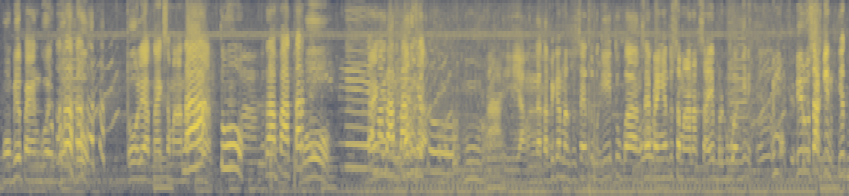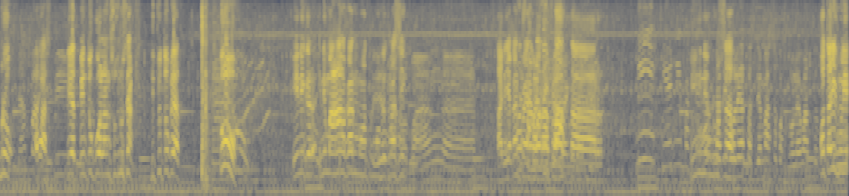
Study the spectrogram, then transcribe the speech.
Mobil pengen gua, gua tuh. Tuh lihat naik sama Nah, anaknya. tuh, Rapatar Tuh. ini sama bapaknya tuh. Murah. Iya, enggak, tapi kan maksud saya tuh begitu, Bang. Saya pengen tuh sama anak saya berdua gini. Ini mau dirusakin. Lihat, Bro. Awas. Lihat pintu gua langsung rusak. Ditutup, lihat. Tuh. Ini gara- ini mahal kan motor mobil klasik. banget. Tadinya kan Oh, pengen sama Rafathar. Nih, dia nih. pakai- Ini yang Tadi rusak. gue lihat pas dia masuk pas gue lewat tuh. Oh, tadi ngeliat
